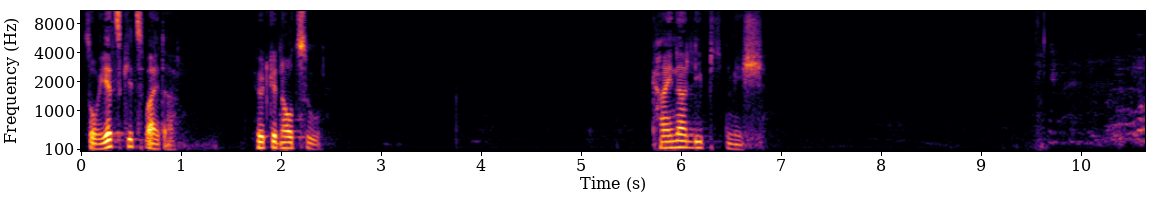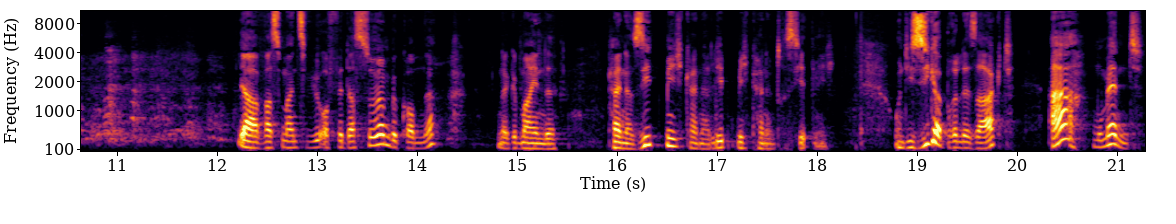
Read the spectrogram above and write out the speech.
So, jetzt geht's weiter. Hört genau zu. Keiner liebt mich. Ja, was meinst du, wie oft wir das zu hören bekommen, ne? In der Gemeinde. Keiner sieht mich, keiner liebt mich, keiner interessiert mich. Und die Siegerbrille sagt, ah, Moment,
